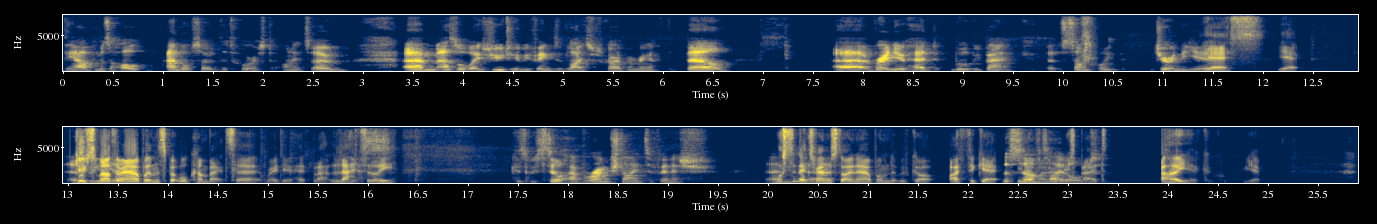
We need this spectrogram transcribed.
the album as a whole, and also the tourist on its own. Um, as always, YouTube things of like, subscribe, and ring up the bell. Uh, Radiohead will be back at some point during the year. Yes, yep. as Do some we, other uh, albums, but we'll come back to Radiohead la- latterly. because we still have Rammstein to finish. What's the next uh, Rammstein album that we've got? I forget. The You know self-titled. bad. Oh yeah, cool, cool. yep.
